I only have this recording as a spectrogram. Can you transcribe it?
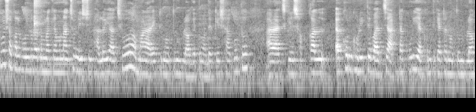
শুভ সকাল বন্ধুরা তোমরা কেমন আছো? নিশ্চয়ই ভালোই আছো। আমার আরেকটি নতুন ব্লগে তোমাদেরকে স্বাগত। আর আজকে সকাল এখন ঘড়িতে বাজছে আটটা কুড়ি এখন থেকে একটা নতুন ব্লগ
